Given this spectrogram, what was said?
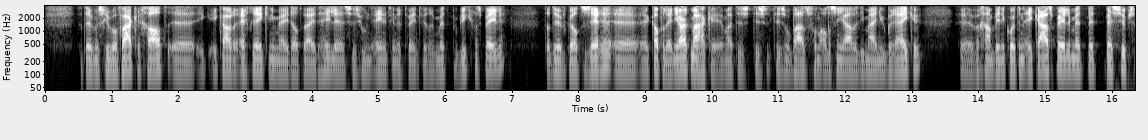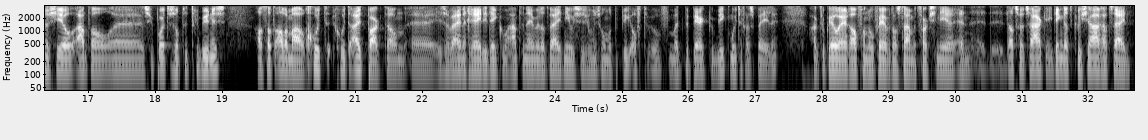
dat hebben we misschien wel vaker gehad. ik, ik hou er echt rekening mee dat wij het hele seizoen 21-22 met publiek gaan spelen. Dat durf ik wel te zeggen. ik kan het alleen niet hard maken. Maar het is, het, is, het is op basis van alle signalen die mij nu bereiken. We gaan binnenkort een EK spelen met, met best substantieel aantal supporters op de tribunes. Als dat allemaal goed, goed uitpakt, dan uh, is er weinig reden denk ik, om aan te nemen dat wij het nieuwe seizoen zonder publiek of, of met beperkt publiek moeten gaan spelen. Hangt ook heel erg af van hoe ver we dan staan met vaccineren en dat soort zaken. Ik denk dat het cruciaal gaat zijn.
